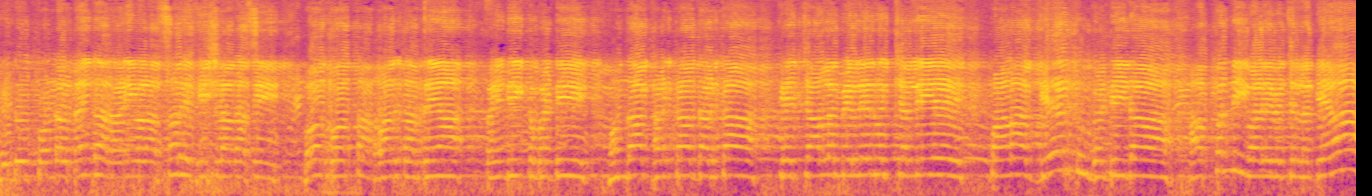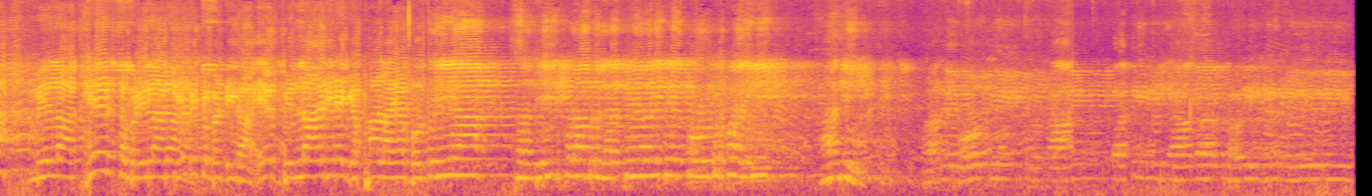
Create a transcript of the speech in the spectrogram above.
ਫਿੱਟੂ ਕੁੰਡਲ ਮਹਿੰਗਾ ਰਾਣੀ ਵਾਲਾ, ਸਾਰੇ ਫੀਸਲਾ ਦਾ ਸੀ ਬਹੁਤ ਬਹੁਤ ਧੰਨਵਾਦ ਕਰਦੇ ਆ ਪੈਂਦੀ ਕਬੱਡੀ, ਹੁੰਦਾ ਖੜਕਾ ਦੜਕਾ ਕਿ ਚੱਲ ਮੇਲੇ ਨੂੰ ਚੱਲੀਏ। ਪਾਲਾ ਗੇਰ ਤੂੰ ਗੱਡੀ ਦਾ ਆ ਪੰਨੀ ਵਾਲੇ ਵਿੱਚ ਲੱਗਿਆ ਮੇਲਾ ਖੇਡ ਕਬੱਡੀ ਦਾ। ਖੇਡ ਕਬੱਡੀ ਦਾ। ਇਹ ਬਿੱਲਾ ਜਿਹਨੇ ਜੱਫਾ ਲਾਇਆ ਬਹੁਤ ਦੁਨੀਆ ਸੰਦੀਪ ਕਲੱਬ ਲੱਗੇ ਵਾਲੀ ਤੇ ਕੋਟ ਭਾਈ। ਹਾਂਜੀ। ਸਾਡੇ ਬਹੁਤ ਹੀ ਪ੍ਰਤੀ ਨੂੰ ਸ਼ਾਨਦਾਰ ਕਬੱਡੀ ਖੇਡ ਮਿਲੇ ਵੀ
